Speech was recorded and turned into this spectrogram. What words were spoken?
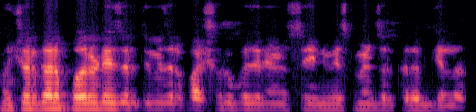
म्युच्युअल कार्ड पर डे जर तुम्ही जर पाचशे रुपये जर इन्व्हेस्टमेंट जर करत गेलात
